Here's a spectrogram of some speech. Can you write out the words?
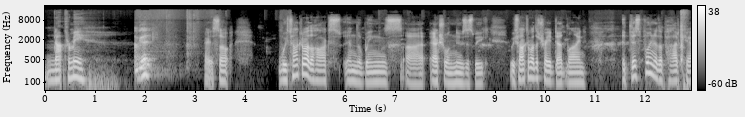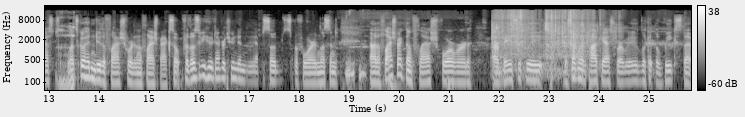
Not for me. I'm good. So we've talked about the Hawks and the Wings uh, actual news this week. We've talked about the trade deadline. At this point of the podcast, let's go ahead and do the flash forward and the flashback. So, for those of you who've never tuned into the episodes before and listened, uh, the flashback and flash forward are basically the segment of the podcast where we look at the weeks that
